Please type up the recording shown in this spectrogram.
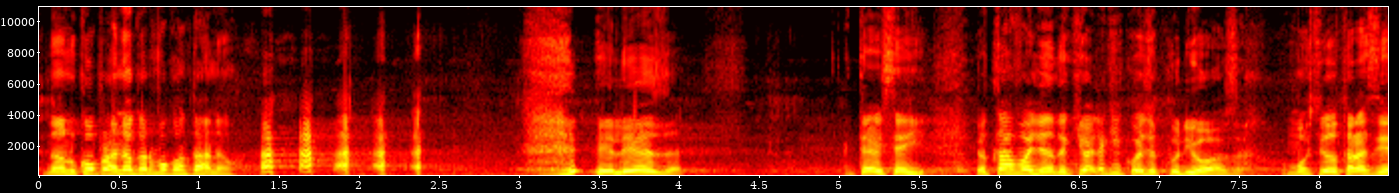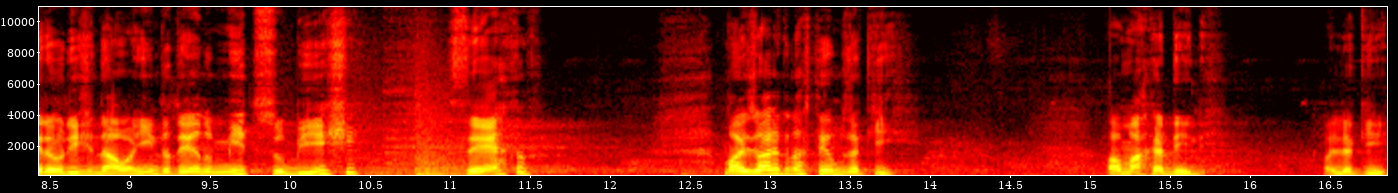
Não, não compra não que eu não vou contar não. Beleza? Então é isso aí. Eu tava olhando aqui, olha que coisa curiosa. O mostrador traseiro é original ainda, tá vendo? Mitsubishi, certo? Mas olha o que nós temos aqui. Olha a marca dele. Olha aqui.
